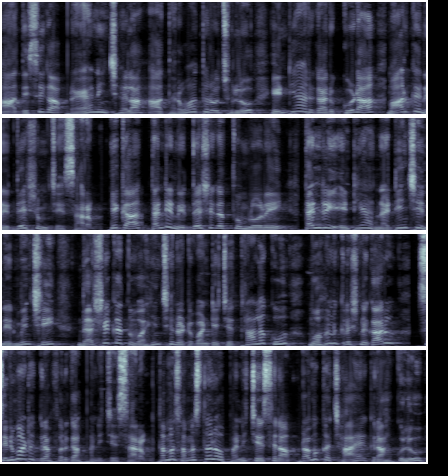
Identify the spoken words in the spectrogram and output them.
ఆ దిశగా ప్రయాణించేలా ఆ తర్వాత రోజుల్లో ఎన్టీఆర్ గారు కూడా మార్గనిర్దేశం చేశారు. ఇక తండ్రి నిర్దేశకత్వంలోనే తండ్రి ఎన్టీఆర్ నటించి నిర్మించి దర్శకత్వం వహించినటువంటి చిత్రాలకు మోహన్ కృష్ణ గారు సినిమాటోగ్రాఫర్గా పనిచేశారు. తమ సంస్థలో పనిచేసిన ప్రముఖ ఛాయాగ్రాహకులు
